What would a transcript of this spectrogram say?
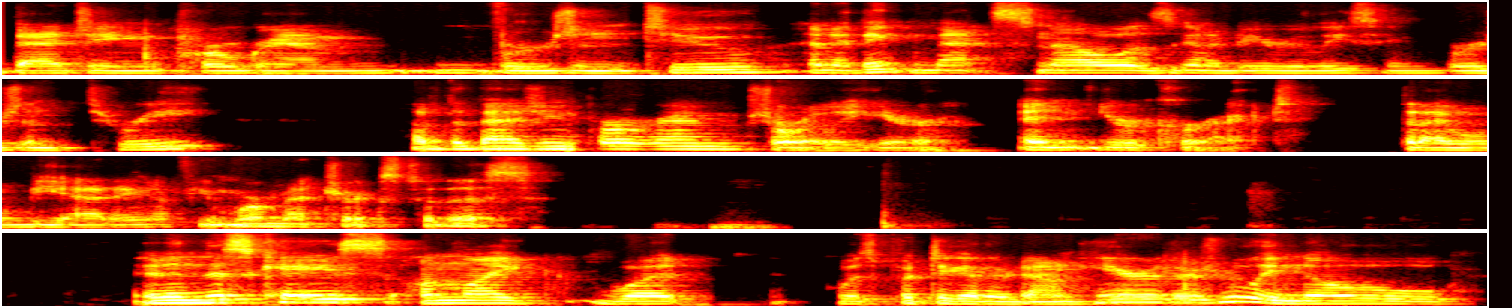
badging program version two, and I think Matt Snell is going to be releasing version three of the badging program shortly here. And you're correct that I will be adding a few more metrics to this. And in this case, unlike what was put together down here, there's really no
